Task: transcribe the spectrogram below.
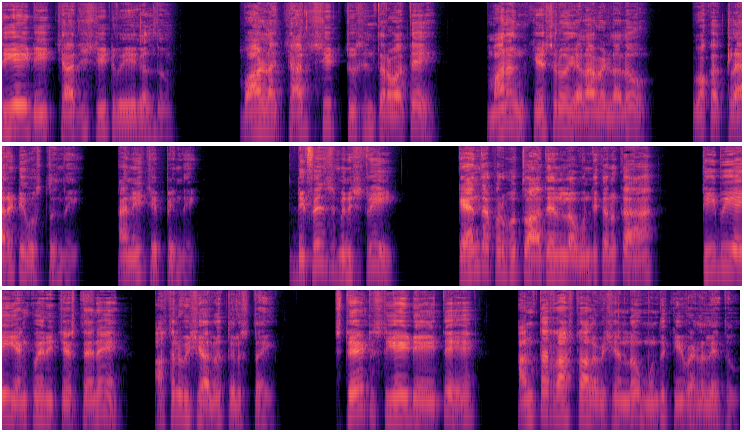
సిఐడి ఛార్జ్షీట్ వేయగలదు. వాళ్ళ ఛార్జ్షీట్ చూసిన తర్వాతే మనం కేసులో ఎలా వెళ్ళాలో ఒక క్లారిటీ వస్తుంది అని చెప్పింది. డిఫెన్స్ మినిస్ట్రీ కేంద్ర ప్రభుత్వ ఆధీనంలో ఉంది కనుక సిబిఐ ఎంక్వైరీ చేస్తేనే అసలు విషయాలు తెలుస్తాయి. స్టేట్ సిఐడి అయితే అంతర్రాష్ట్రాల విషయంలో ముందుకి వెళ్ళలేదు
